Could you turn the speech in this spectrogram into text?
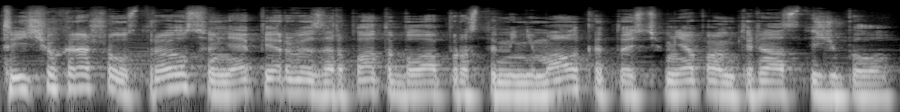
Ты еще хорошо устроился, у меня первая зарплата была просто минималка, то есть у меня, по-моему, 13 тысяч было.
